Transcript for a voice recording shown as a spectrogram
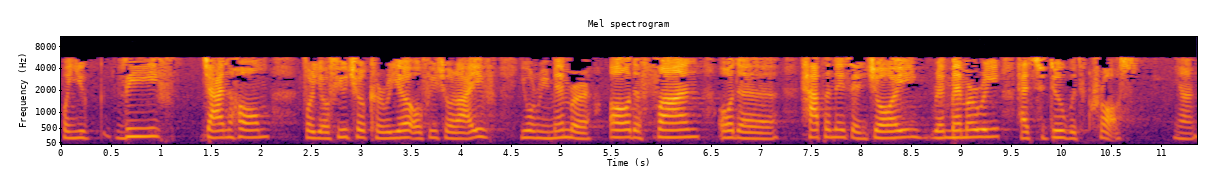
When you leave Jia En home for your future career or future life, you will remember all the fun, all the happiness and joy, memory has to do with cross. Yeah.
